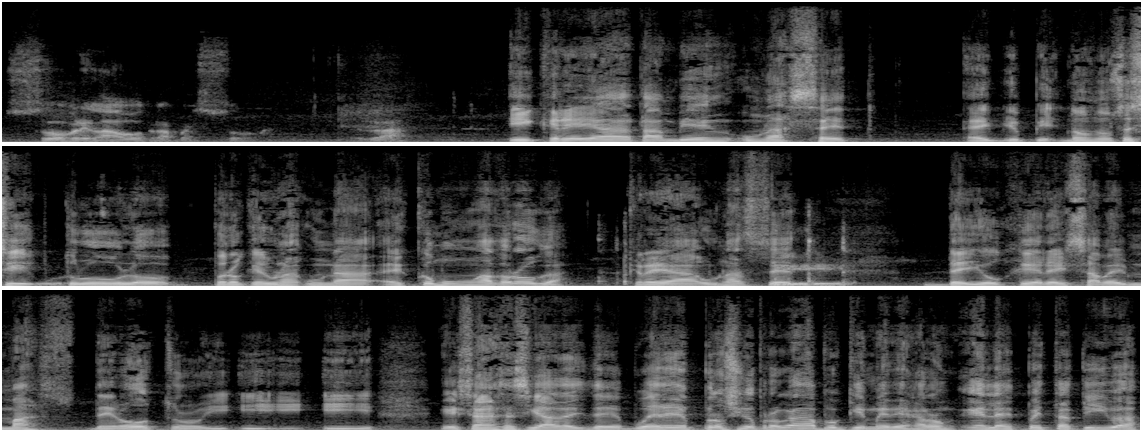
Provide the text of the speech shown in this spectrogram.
sobre la otra persona, ¿verdad? Y crea también una sed. no, no sé si tú lo, pero que una, una, es como una droga crea una sed de yo querer saber más del otro y, esa necesidad de, ver el próximo programa porque me dejaron en la expectativa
